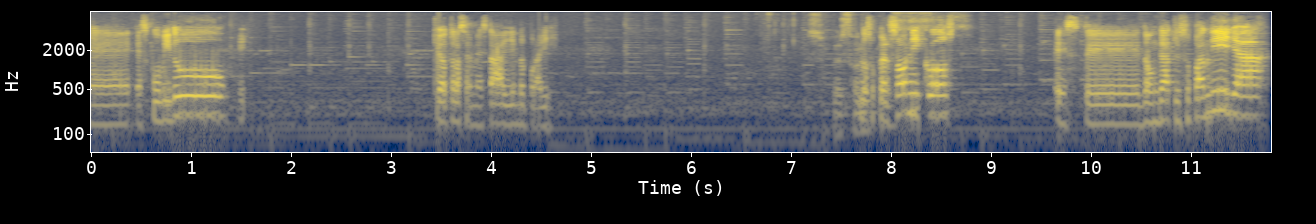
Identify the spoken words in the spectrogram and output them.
eh, Scooby-Doo, ¿qué otra se me está yendo por ahí? Los Supersónicos, este, Don Gato y su pandilla,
